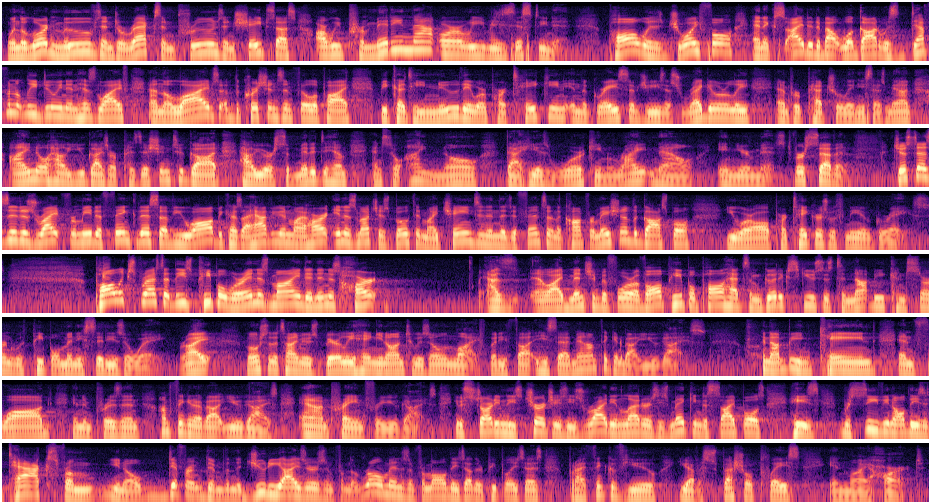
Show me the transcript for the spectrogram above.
When the Lord moves and directs and prunes and shapes us, are we permitting that or are we resisting it? Paul was joyful and excited about what God was definitely doing in his life and the lives of the Christians in Philippi because he knew they were partaking in the grace of Jesus regularly and perpetually. And he says, Man, I know how you guys are positioned to God, how you are submitted to him, and so I know that he is working right now in your midst. Verse 7. Just as it is right for me to think this of you all, because I have you in my heart, inasmuch as both in my chains and in the defense and the confirmation of the gospel, you are all partakers with me of grace. Paul expressed that these people were in his mind and in his heart. As I mentioned before, of all people, Paul had some good excuses to not be concerned with people many cities away, right? Most of the time he was barely hanging on to his own life, but he thought he said, "Man, I'm thinking about you guys." When I'm being caned and flogged and in prison, I'm thinking about you guys and I'm praying for you guys. He was starting these churches, he's writing letters, he's making disciples, he's receiving all these attacks from, you know, different from the Judaizers and from the Romans and from all these other people. He says, But I think of you, you have a special place in my heart.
